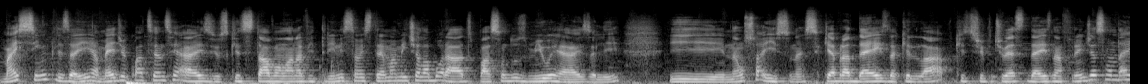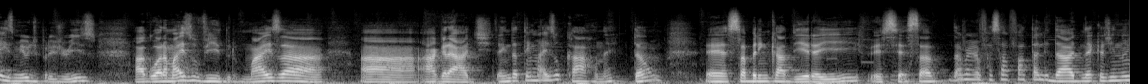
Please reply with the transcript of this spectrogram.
mais simples aí, a média é 400 reais. E os que estavam lá na vitrine são extremamente elaborados, passam dos mil reais ali. E não só isso, né? Se quebra 10 daquele lá, porque se tivesse 10 na frente, já são 10 mil de prejuízo. Agora mais o vidro, mais a a, a grade. Ainda tem mais o carro, né? Então, essa brincadeira aí, esse, essa, na verdade, essa fatalidade, né? Que a gente não,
